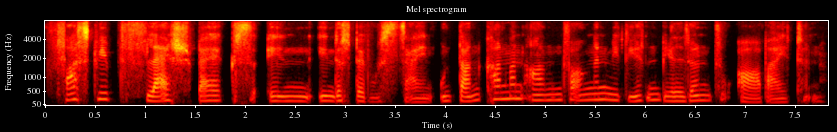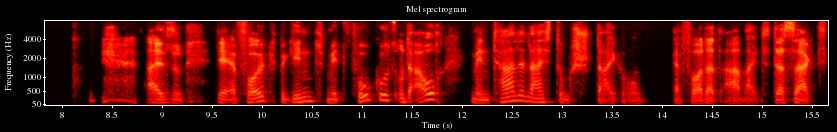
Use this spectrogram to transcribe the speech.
fast wie Flashbacks in, in das Bewusstsein. Und dann kann man anfangen, mit diesen Bildern zu arbeiten. Also der Erfolg beginnt mit Fokus und auch mentale Leistungssteigerung erfordert Arbeit. Das sagt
